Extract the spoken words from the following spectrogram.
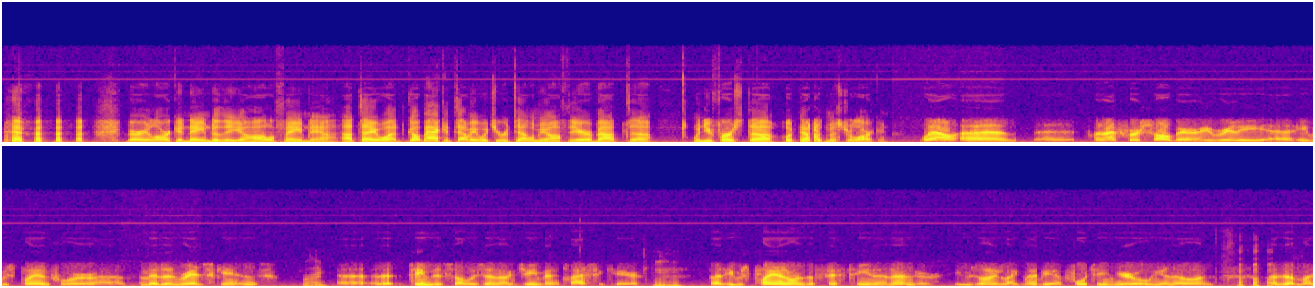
Barry Larkin named to the Hall of Fame. Now, I'll tell you what. Go back and tell me what you were telling me off the air about uh, when you first uh, hooked up with Mr. Larkin. Well, uh, uh, when I first saw Barry, really, uh, he was playing for uh, Midland Redskins, Right. uh, that team that's always in our Gene Bennett Classic here. Mm-hmm. But he was playing on the 15 and under. He was only like maybe a 14-year-old, you know. And I was at my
